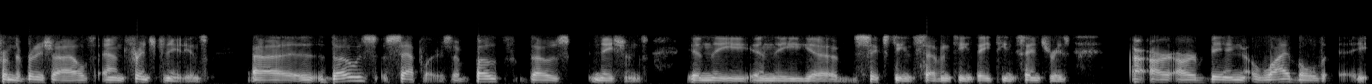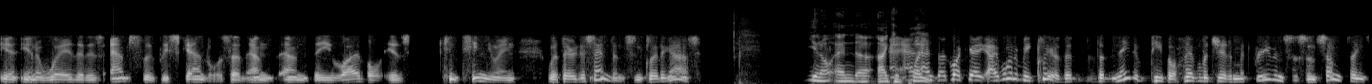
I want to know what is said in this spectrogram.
from the British Isles, and French Canadians. Uh, those settlers of both those nations in the in the uh, 16th, 17th, 18th centuries are, are being libeled in, in, a way that is absolutely scandalous, and, and, and the libel is continuing with their descendants, including us. You know, and uh, I could play. And, and, look, I, I, want to be clear that the native people have legitimate grievances, and some things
